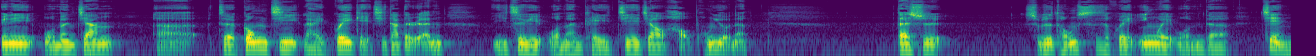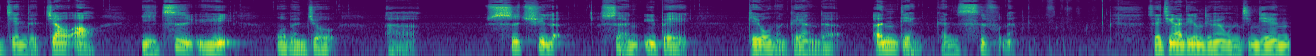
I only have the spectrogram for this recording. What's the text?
因为我们将呃这攻击来归给其他的人，以至于我们可以结交好朋友呢？但是，是不是同时会因为我们的渐渐的骄傲，以至于我们就呃失去了神预备给我们各样的恩典跟赐福呢？所以，亲爱的弟兄姐妹，我们今天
